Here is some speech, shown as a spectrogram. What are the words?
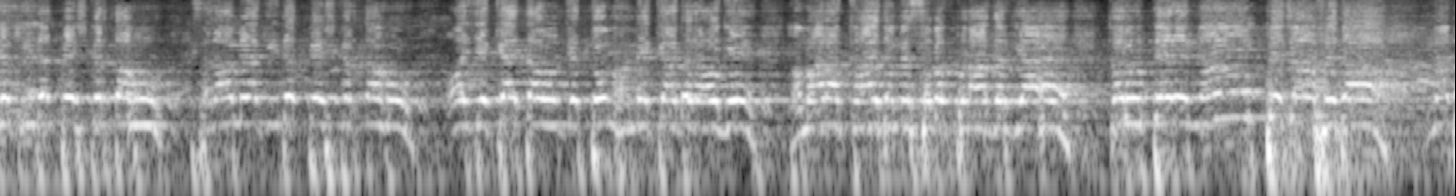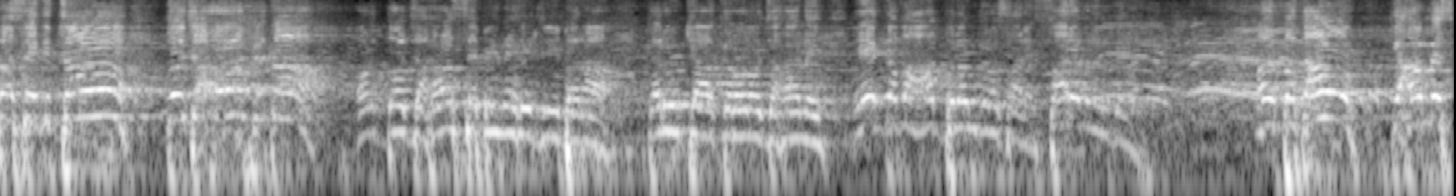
खराज अकीदत पेश करता हूँ सलाम अकीदत पेश करता हूँ और ये कहता हूँ कि तुम हमें क्या डराओगे? हमारा कायद हमें सबक पढ़ा कर गया है। करूँ तेरे नाम पे जा फिदा। न बस एक जा तो जहाँ फिदा। और दो जहाँ से भी नहीं जी भरा। करूँ क्या करोड़ों जहाँ नहीं। एक दफ़ा हाथ बुलंद करो सारे सारे बुलंद करो। और बताओ कि हम इस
